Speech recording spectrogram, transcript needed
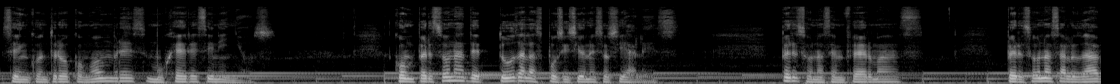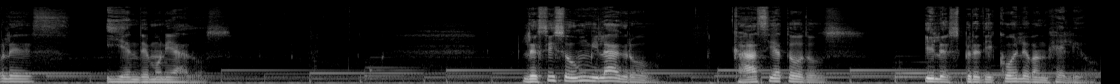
se encontró con hombres, mujeres y niños, con personas de todas las posiciones sociales personas enfermas, personas saludables y endemoniados. Les hizo un milagro casi a todos y les predicó el Evangelio.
